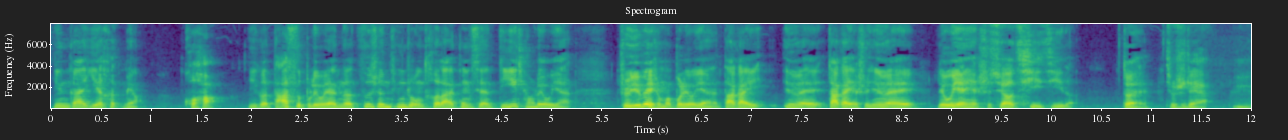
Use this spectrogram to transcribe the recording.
应该也很妙。”（括号一个打死不留言的资深听众特来贡献第一条留言。至于为什么不留言，大概因为大概也是因为留言也是需要契机的，对，就是这样。嗯，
